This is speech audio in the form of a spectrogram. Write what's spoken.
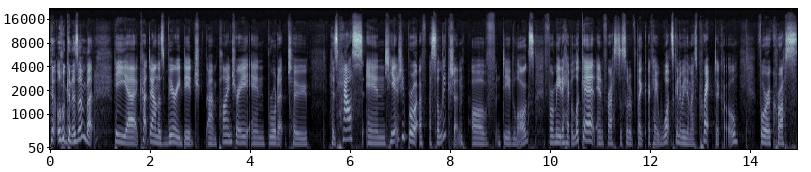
organism, but he uh, cut down this very dead um, pine tree and brought it to his house and he actually brought a, a, selection of dead logs for me to have a look at and for us to sort of think okay what's going to be the most practical for a cross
